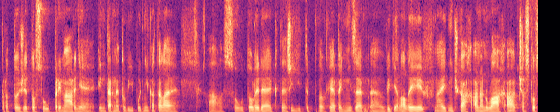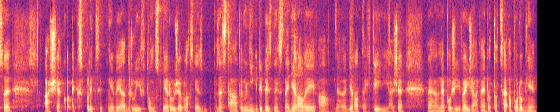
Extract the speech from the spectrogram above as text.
protože to jsou primárně internetoví podnikatelé, a jsou to lidé, kteří ty velké peníze eh, vydělali na jedničkách a na nulách a často se až jako explicitně vyjadřují v tom směru, že vlastně ze státem nikdy biznis nedělali a e, dělat nechtějí a že e, nepožívají žádné dotace a podobně.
